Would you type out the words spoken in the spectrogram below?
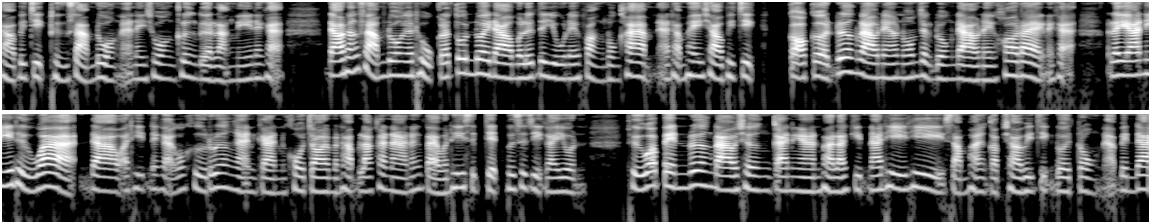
ชาวพิจิกถึง 3 ดวงนะในช่วงครึ่งเดือนหลังนี้นะคะ ดาวทั้ง 3 ดวงจะถูกกระตุ้นด้วยดาวมฤตยูในฝั่งตรงข้ามนะทำให้ชาวพิจิก ก่อเกิดเรื่องราวแนวโน้มจากดวงดาวในข้อแรกนะคะ ระยะนี้ถือว่าดาวอาทิตย์นะคะก็คือเรื่องงานการโคจรมาทับลัคนาตั้งแต่วันที่ 17 พฤศจิกายน ถือว่าเป็นเรื่องราวเชิงการงานภารกิจหน้าที่ที่สัมพันธ์กับชาวพิจิกโดยตรงนะเป็นได้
